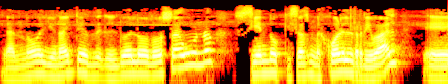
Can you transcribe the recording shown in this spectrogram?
ganó el United el duelo 2 a 1, siendo quizás mejor el rival eh,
